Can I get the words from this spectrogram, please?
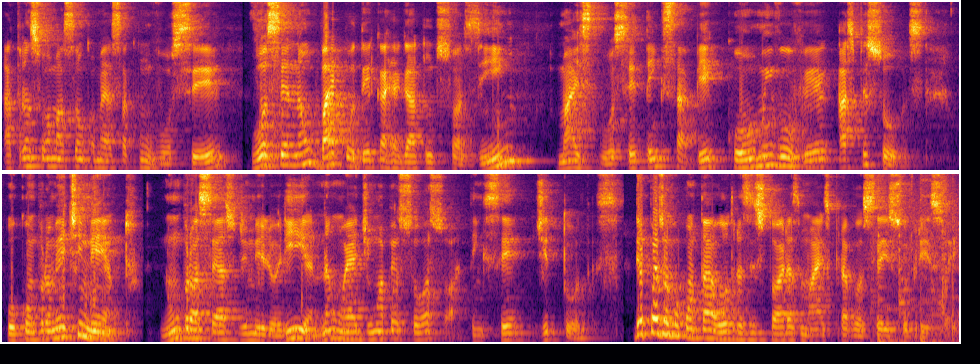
a transformação começa com você. Você não vai poder carregar tudo sozinho, mas você tem que saber como envolver as pessoas. O comprometimento num processo de melhoria não é de uma pessoa só, tem que ser de todas. Depois eu vou contar outras histórias mais para vocês sobre isso aí.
